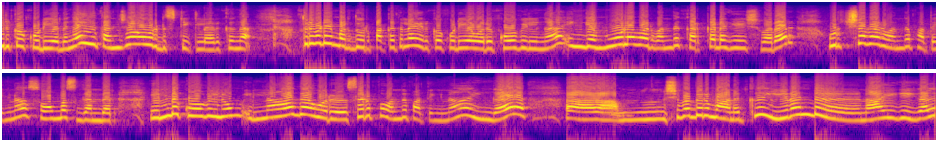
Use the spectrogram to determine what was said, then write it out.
இருக்கக்கூடியதுங்க. இது தஞ்சாவூர் டிஸ்ட்ரிக்ட்ல இருக்குங்க. திருவிடைமருதூர் பக்கத்துல இருக்கக்கூடிய ஒரு கோவிலுங்க. இங்க மூலவர் வந்து கற்கடகேஸ்வரர் உற்சவர் வந்து பாத்தீங்கன்னா சோமஸ் கந்தர் எந்த கோவிலும் இல்லாத ஒரு சிறப்பு வந்து பாத்தீங்கன்னா இங்க ஆஹ், சிவபெருமானுக்கு இரண்டு நாயகிகள்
